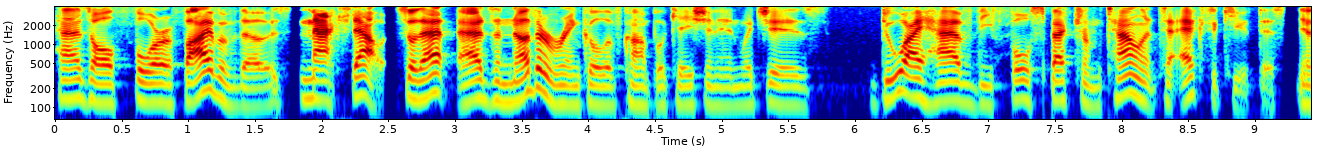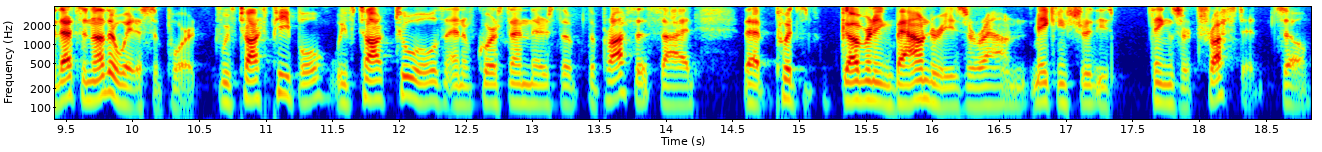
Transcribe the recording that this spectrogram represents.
has all four or five of those maxed out. So that adds another wrinkle of complication in, which is do I have the full spectrum talent to execute this? You know, that's another way to support. We've talked people, we've talked tools, and of course, then there's the, the process side that puts governing boundaries around making sure these things are trusted. So,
